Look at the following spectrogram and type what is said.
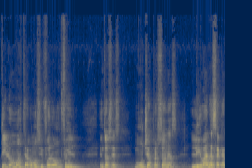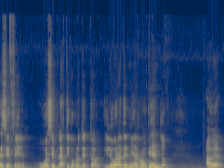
te lo muestra como si fuera un film. Entonces, muchas personas le van a sacar ese film o ese plástico protector y lo van a terminar rompiendo. A ver,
